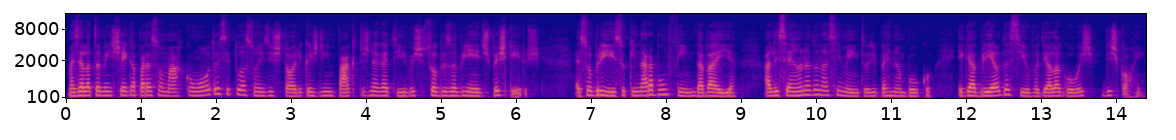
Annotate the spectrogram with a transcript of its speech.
mas ela também chega para somar com outras situações históricas de impactos negativos sobre os ambientes pesqueiros. É sobre isso que Nara Bonfim, da Bahia, Aliceana do Nascimento, de Pernambuco, e Gabriel da Silva, de Alagoas, discorrem.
